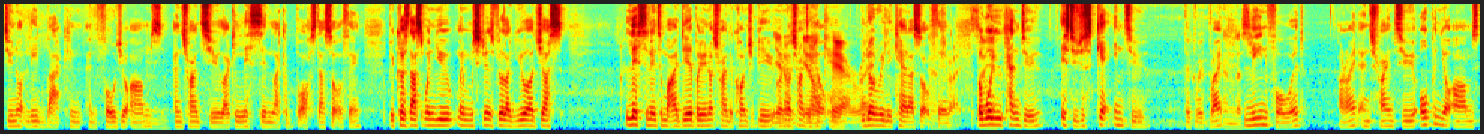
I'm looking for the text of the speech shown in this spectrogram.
Do not lean back and, and fold your arms mm. and trying to like listen like a boss, that sort of thing, because that's when you when students feel like you are just listening to my idea, but you're not trying to contribute You or not trying you to don't help. care, You don't really care that sort of That's thing. right. But what yeah. you can do is to just get into the group, right? Lean forward, all right, and trying to open your arms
